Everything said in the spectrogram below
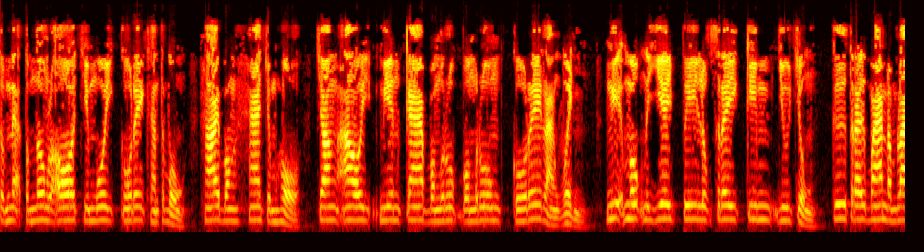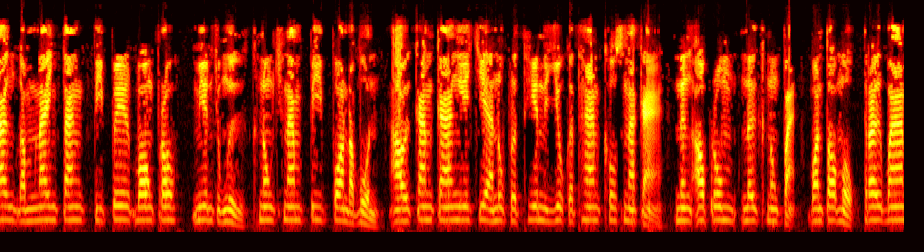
ទំនាក់ទំនងល្អជាមួយកូរ៉េខាងត្បូងហើយបង្ហាញចំហចង់ឲ្យមានការបង្រួបបង្រួមកូរ៉េឡើងវិញ ងាកមកនិយាយពីលោកស្រីគីមយូជុងគឺត្រូវបានដំឡើងតំណែងតាំងពីពេលបងប្រុសមានជំងឺក្នុងឆ្នាំ2014ឲ្យកាន់ការងារជាអនុប្រធាននាយកដ្ឋានឃោសនាការ និងអប់រំនៅក្នុងបកបន្ទាប់មកត្រូវបាន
